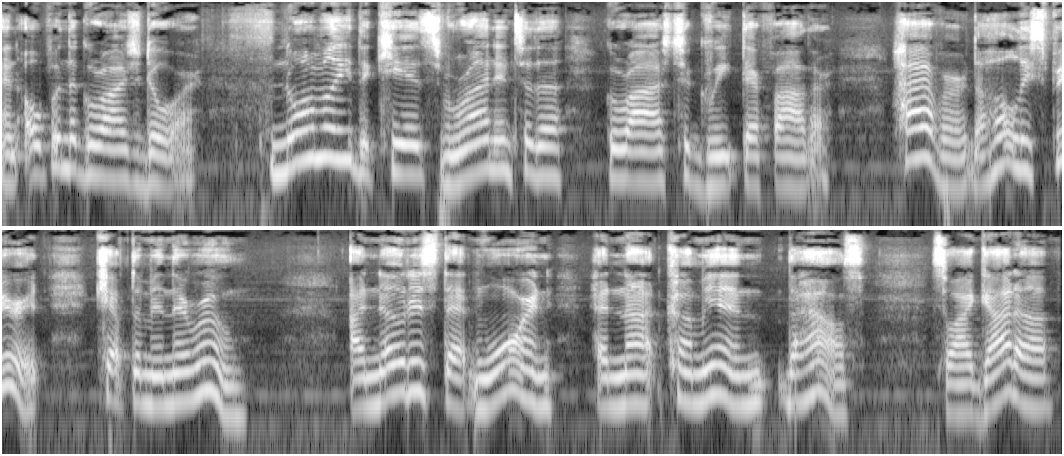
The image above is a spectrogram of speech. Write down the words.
and opened the garage door. Normally, the kids run into the garage to greet their father. However, the Holy Spirit kept them in their room. I noticed that Warren had not come in the house, so I got up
